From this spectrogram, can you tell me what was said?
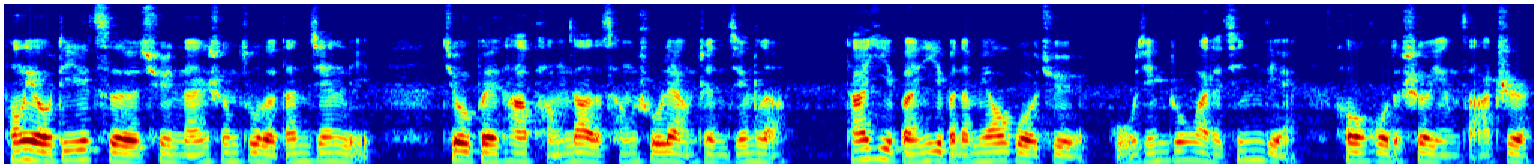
朋友第一次去男生租的单间里，就被他庞大的藏书量震惊了。他一本一本地瞄过去，古今中外的经典、厚厚的摄影杂志、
